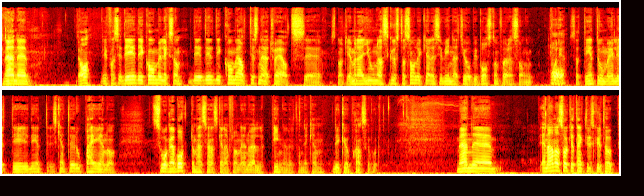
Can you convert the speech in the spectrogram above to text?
Men eh, ja, vi får se. Det, det kommer liksom Det, det, det kommer alltid sådana här tryouts eh, snart. Jag menar Jonas Gustafsson lyckades ju vinna ett jobb i Boston förra säsongen på Ja. det. Så det är inte omöjligt. Det, det inte, vi ska inte ropa hejan och såga bort de här svenskarna från NHL-pinnen utan det kan dyka upp chanser fort. Men eh, en annan sak jag tänkte vi skulle ta upp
